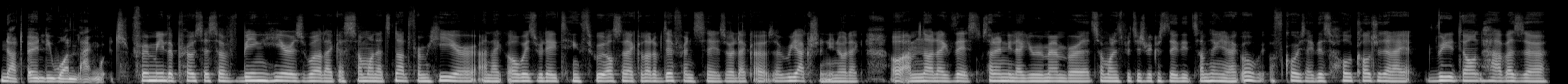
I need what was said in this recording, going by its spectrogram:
not only one language. For me, the process of being here as well, like as someone that's not from here and like always relating through also like a lot of differences or like as a reaction, you know, like, oh, I'm not like this. Suddenly, like you remember that someone is British because they did something. You're like, oh, of course, like this whole culture that I really don't have as a,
